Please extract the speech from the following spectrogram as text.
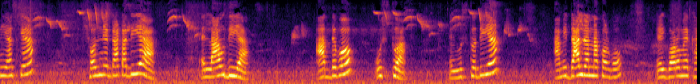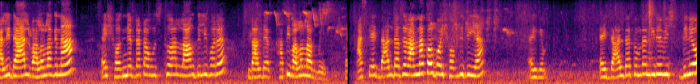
আমি আজকে সজনের ডাটা দিয়া, এই লাউ দিয়া আর দেব উস্তুয়া এই উস্ত দিয়া আমি ডাল রান্না করব। এই গরমে খালি ডাল ভালো লাগে না। এই সজনের ডাটা, উস্ত আর লাউ দিলি পরে ডালটা খাতি ভালো লাগবে। আজকে এই ডালটা যে রান্না করব, এই সবজি দিয়া, এই এই ডালটা তোমরা নিরামিষ দিনেও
